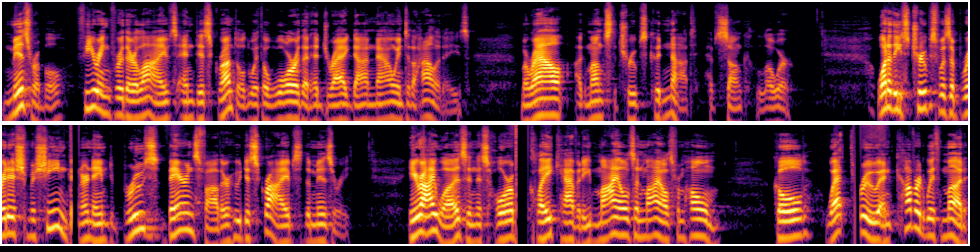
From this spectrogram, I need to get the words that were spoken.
miserable, fearing for their lives, and disgruntled with a war that had dragged on now into the holidays, morale amongst the troops could not have sunk lower. One of these troops was a British machine gunner named Bruce Bairnsfather, who describes the misery. Here I was in this horrible clay cavity, miles and miles from home. Cold, wet through, and covered with mud,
